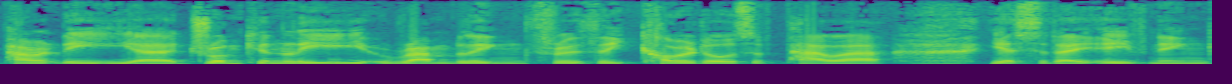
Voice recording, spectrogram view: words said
apparently uh, drunkenly rambling through the corridors of power yesterday evening,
